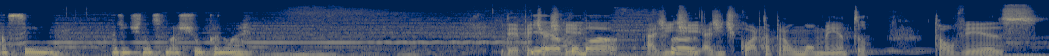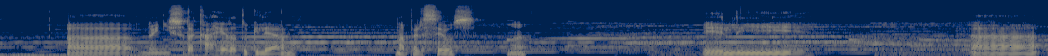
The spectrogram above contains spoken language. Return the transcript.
Assim, a gente não se machuca, não é? E de repente e eu acho que pomba... a, gente, ah. a gente corta para um momento, talvez uh, no início da carreira do Guilherme na Perseus, né? Ele. Uh,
